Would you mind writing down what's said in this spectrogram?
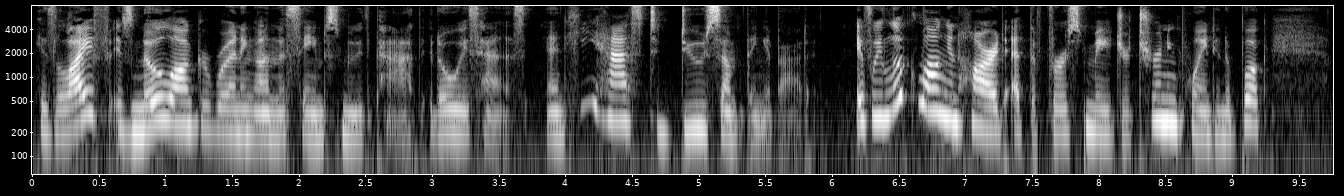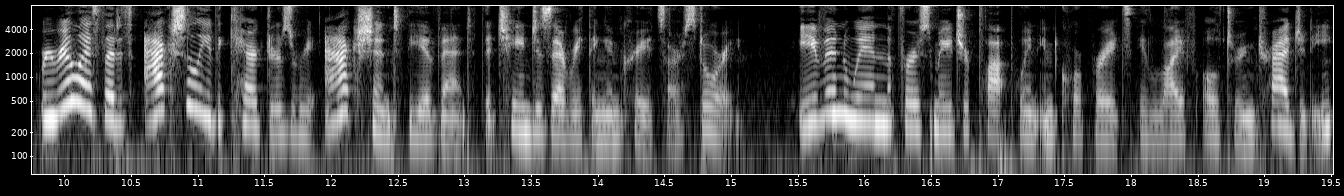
His life is no longer running on the same smooth path it always has, and he has to do something about it. If we look long and hard at the first major turning point in a book, we realize that it's actually the character's reaction to the event that changes everything and creates our story. Even when the first major plot point incorporates a life altering tragedy,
